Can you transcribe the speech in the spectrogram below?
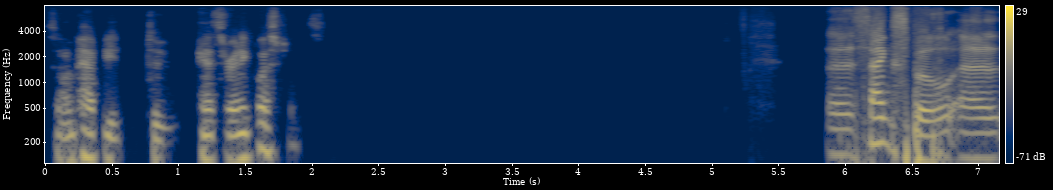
So I'm happy to answer any questions. Uh, thanks, Bill. Uh,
